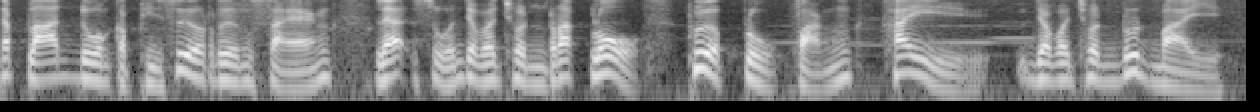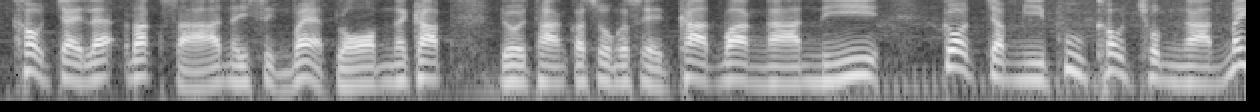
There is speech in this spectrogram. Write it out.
นับล้านดวงกับผีเสื้อเรืองแสง และสวนเยาวชนรักโลก เพื่อปลูกฝังให้เยาวชนรุ่นใหม่ เข้าใจและรักษาในสิ่งแวดล้อมนะครับ โดยทางกระทรวงเกษตรคาดว่างานนี้ ก็จะมีผู้เข้าชมงานไม่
